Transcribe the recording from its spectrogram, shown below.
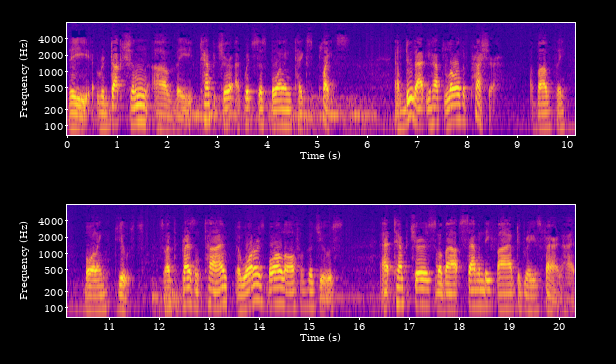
the reduction of the temperature at which this boiling takes place. Now, to do that, you have to lower the pressure above the boiling juice. So at the present time, the water is boiled off of the juice at temperatures of about 75 degrees Fahrenheit.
